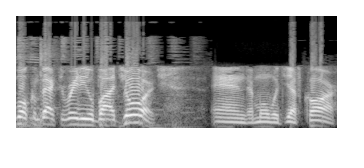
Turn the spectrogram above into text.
Welcome back to Radio by George. And I'm on with Jeff Carr,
